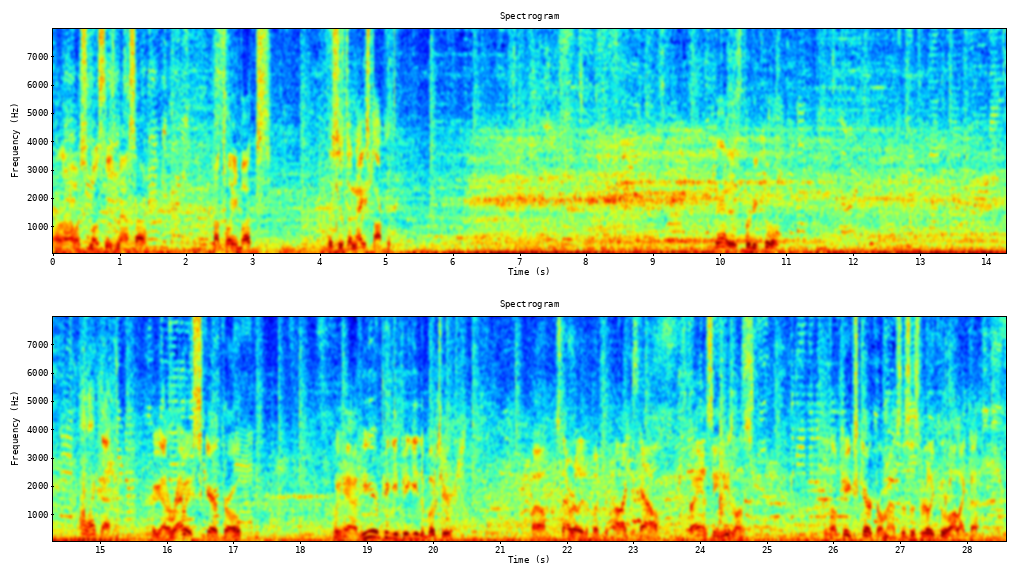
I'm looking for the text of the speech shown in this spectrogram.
I don't know how much most of these masks are. About 20 bucks. This is the Night Stalker. That is pretty cool. I like that. We got a rabbit scarecrow. We have here Piggy Piggy the butcher. Well, it's not really the butcher. I like the cow, but I haven't seen these ones. There's a pig scarecrow mask. This is really cool. I like that.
